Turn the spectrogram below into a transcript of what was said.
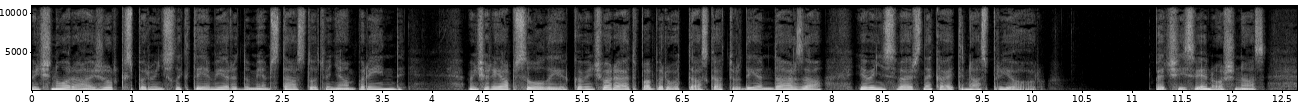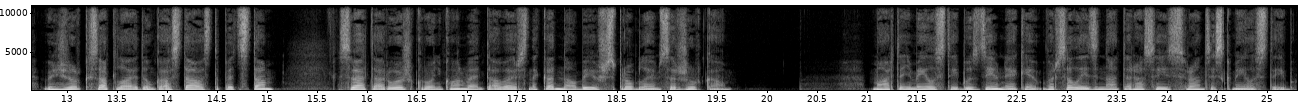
Viņš norāja žurkas par viņu sliktiem ieradumiem, stāstot viņām par indi. Viņš arī apsolīja, ka viņš varētu pabarot tās katru dienu dārzā, ja viņas vairs nekaitinās prioru. Pēc šīs vienošanās viņš žurkas atlaida un, kā stāsta pēc tam, Svētā rožu kroņa konventā vairs nekad nav bijušas problēmas ar žurkām. Mārtiņa mīlestību uz dzīvniekiem var salīdzināt ar Asīzes Franciska mīlestību.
